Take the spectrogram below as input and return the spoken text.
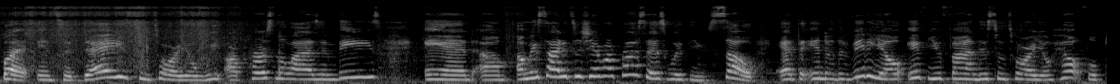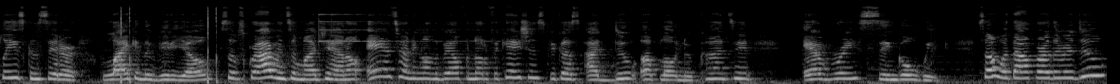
But in today's tutorial, we are personalizing these and um, I'm excited to share my process with you. So at the end of the video, if you find this tutorial helpful, please consider liking the video, subscribing to my channel, and turning on the bell for notifications because I do upload new content every single week. So without further ado,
